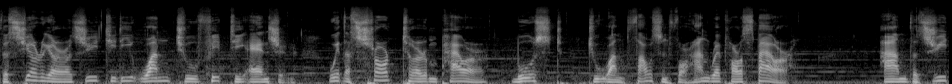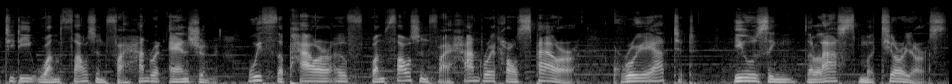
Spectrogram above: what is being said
the serial GTD 1250 engine with a short-term power boost to 1400 horsepower, and the GTD 1500 engine with the power of 1500 horsepower created using the last materials.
